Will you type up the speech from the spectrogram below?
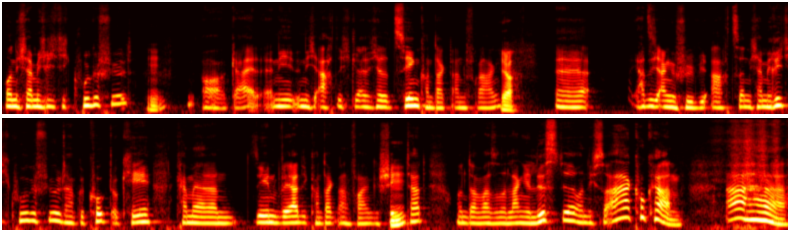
und ich habe mich richtig cool gefühlt. Hm. Oh, geil. Äh, Nee, nicht 8, ich glaube, ich hatte 10 Kontaktanfragen. Ja. Äh, hat sich angefühlt wie 18. Ich habe mich richtig cool gefühlt, habe geguckt, okay, kann man ja dann sehen, wer die Kontaktanfrage geschickt Mhm. hat. Und da war so eine lange Liste und ich so, ah, guck an. Aha,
